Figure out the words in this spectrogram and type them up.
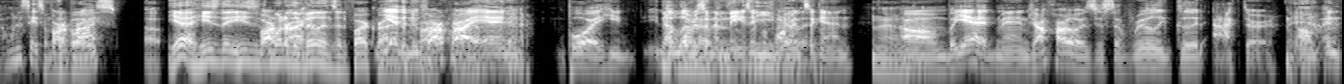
I want to say it's From Far the Cry. boys. Oh, yeah, he's the he's Far one of Cry. the villains in Far Cry. Yeah, the new Far Far, Cry, Cry, and okay. boy, he, he Not delivers an of, he's amazing the performance villain. again. Yeah. Um, but yeah, man, John Carlo is just a really good actor. Yeah. Um, and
